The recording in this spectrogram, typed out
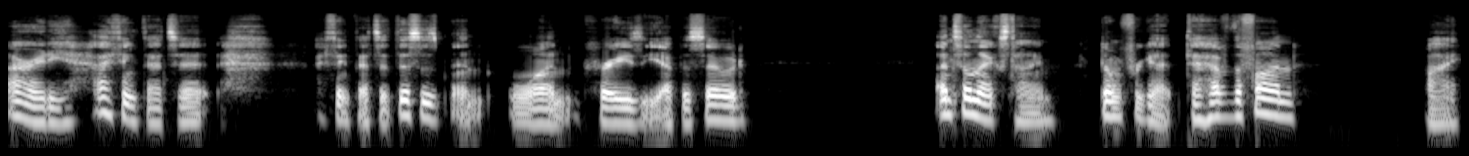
Alrighty, I think that's it. I think that's it. This has been one crazy episode. Until next time, don't forget to have the fun. Bye.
